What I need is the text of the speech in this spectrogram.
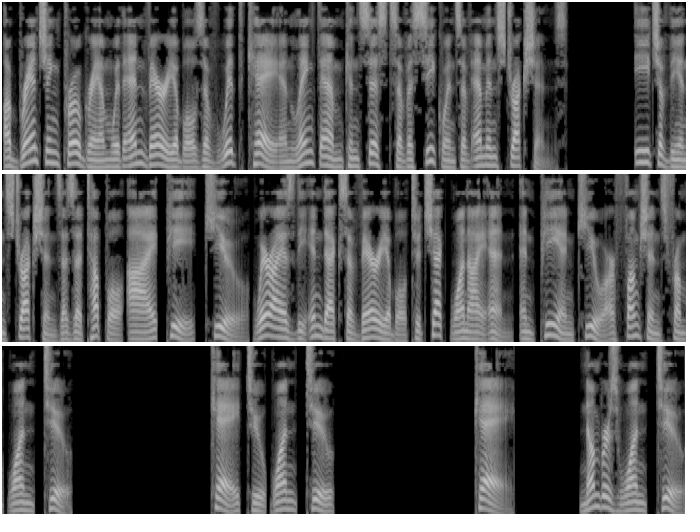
A branching program with n variables of width k and length m consists of a sequence of m instructions. Each of the instructions is a tuple i, p, q where i is the index of variable to check 1 in, and p and q are functions from 1, 2 k to 1, 2 k. Numbers 1, 2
